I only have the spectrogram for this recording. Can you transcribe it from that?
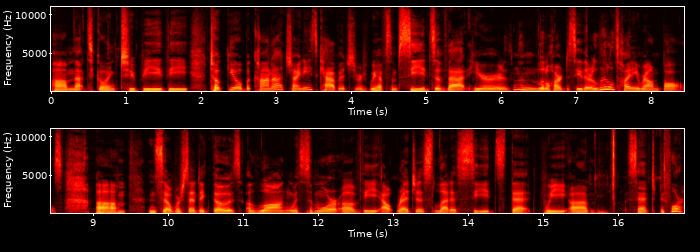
Um, that's going to be the Tokyo Bekana Chinese cabbage. We have some seeds of that here. A little hard to see. They're little tiny round balls. Um, and so we're sending those along with some more of the Outredgeous lettuce seeds that we um, sent before.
